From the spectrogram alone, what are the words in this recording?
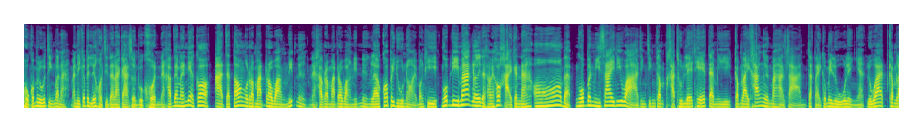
ผมก็ไม่รู้จริงป่ะนะ อันนี้ก็เป็นเรื่องของจินตนาการส่วนบุคคลนะครับ ดังนั้นเนี่ยก็อาจจะต้องระมัดระวังนิดหนึ่งนะครับ ระมัดระวังนิดหนึ่งแล้วก็ไปดูหน่อยบางที งบดีมากเลยแต่ทำไมเขาขายกันนะ อ๋อ แบบงบมันมีไส้นี่หว่า จริงๆขาดทุนเละเทะแต่มีกำไรค่าเงินมหาศาลจากไหนก็ไม่รู้อะไรเงี้ย หรือว่ากำไร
